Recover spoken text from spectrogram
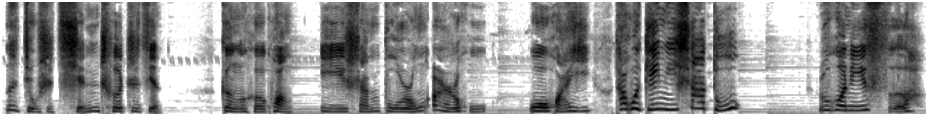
那就是前车之鉴。更何况一山不容二虎，我怀疑他会给你下毒。如果你死了，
